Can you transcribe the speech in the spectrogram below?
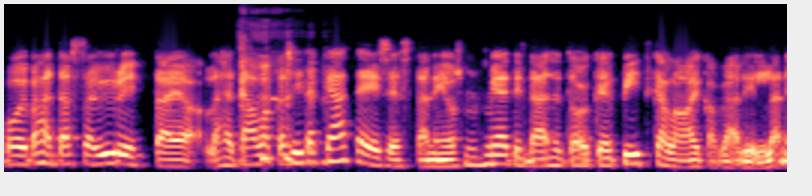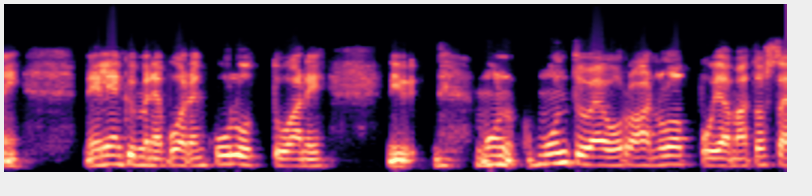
voi vähän tässä yrittää ja lähdetään vaikka siitä käteisestä, niin jos nyt mietitään sitä oikein pitkällä aikavälillä, niin 40 vuoden kuluttua, niin, niin mun, mun työura on loppu ja mä tuossa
